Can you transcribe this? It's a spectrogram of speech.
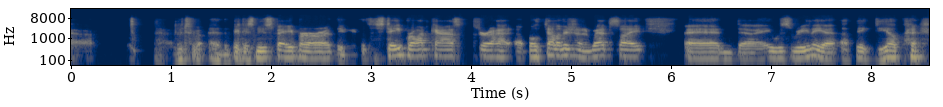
uh, the, uh, the, biggest newspaper, the, the state broadcaster, uh, both television and website, and uh, it was really a, a big deal. But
